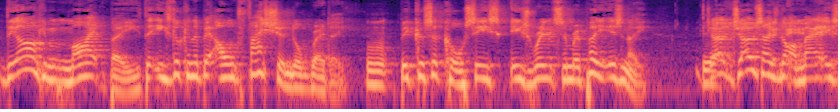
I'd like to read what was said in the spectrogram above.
the argument might be that he's looking a bit old fashioned already Mm. because, of course, he's he's rinse and repeat, isn't he? Yeah. Jo- Jose's not a man. He's,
